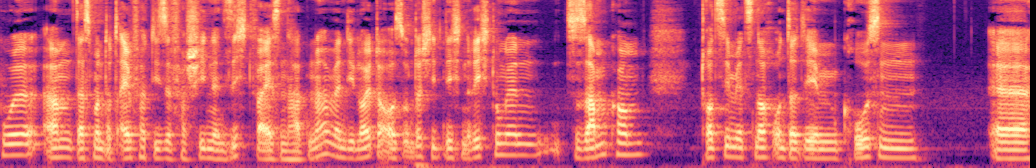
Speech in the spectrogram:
cool, ähm, dass man dort einfach diese verschiedenen Sichtweisen hat, ne? Wenn die Leute aus unterschiedlichen Richtungen zusammenkommen, trotzdem jetzt noch unter dem großen äh,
